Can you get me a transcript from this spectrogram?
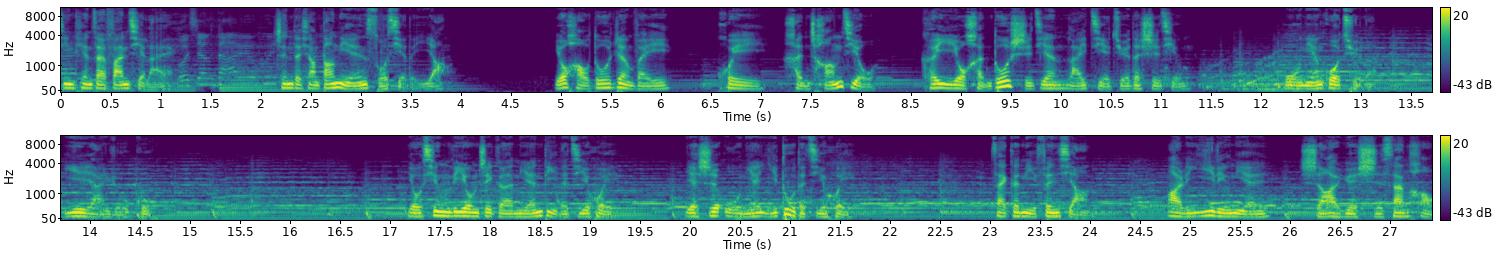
今天再翻起来，真的像当年所写的一样。有好多认为会很长久，可以有很多时间来解决的事情，五年过去了，依然如故。有幸利用这个年底的机会，也是五年一度的机会，再跟你分享二零一零年十二月十三号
